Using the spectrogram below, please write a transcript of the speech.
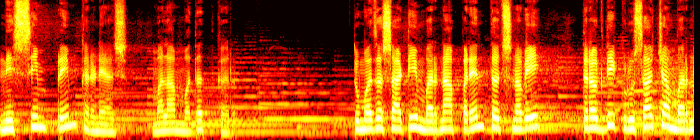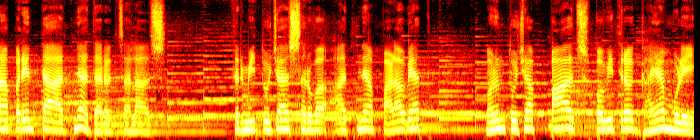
निस्सीम प्रेम करण्यास मला मदत कर. तू माझ्यासाठी मरणापर्यंतच नव्हे तर अगदी क्रुसाच्या मरणापर्यंत आज्ञाधारक झालास. तर मी तुझ्या सर्व आज्ञा पाळाव्यात म्हणून तुझ्या पाच पवित्र घायामुळे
